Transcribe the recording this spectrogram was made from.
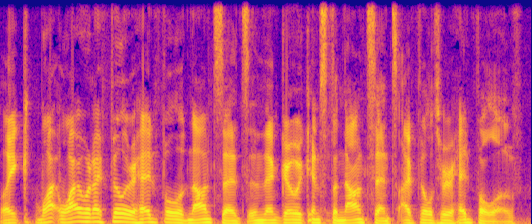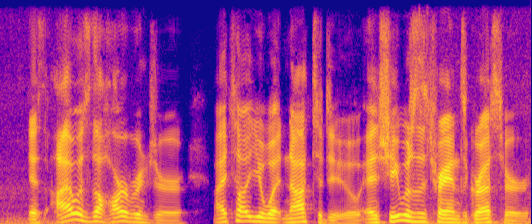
Like, why? Why would I fill her head full of nonsense and then go against the nonsense I filled her head full of? Yes, I was the harbinger. I tell you what not to do, and she was the transgressor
